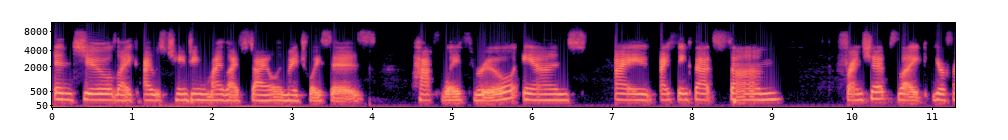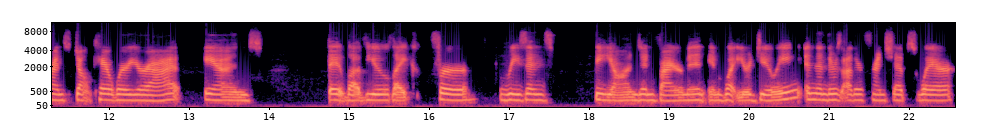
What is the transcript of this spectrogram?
into like I was changing my lifestyle and my choices halfway through. And I I think that some friendships like your friends don't care where you're at and they love you like for reasons beyond environment and what you're doing. And then there's other friendships where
